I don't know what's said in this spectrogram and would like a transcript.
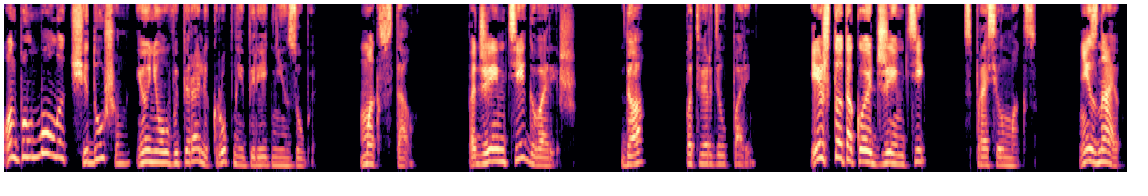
Он был молод, тщедушен, и у него выпирали крупные передние зубы. Макс встал. «По GMT, говоришь?» «Да», — подтвердил парень. «И что такое GMT?» — спросил Макс. «Не знаю,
